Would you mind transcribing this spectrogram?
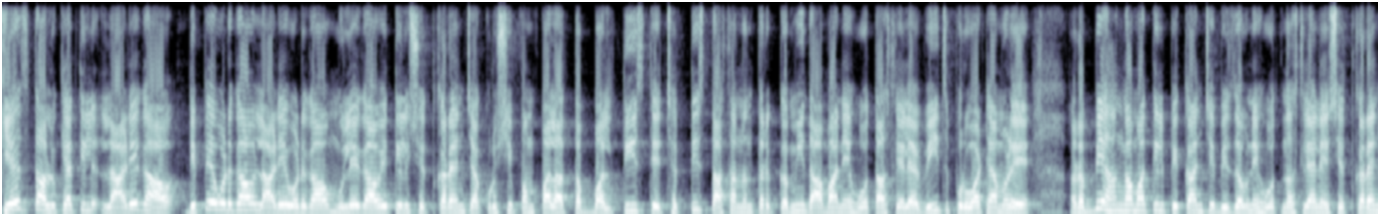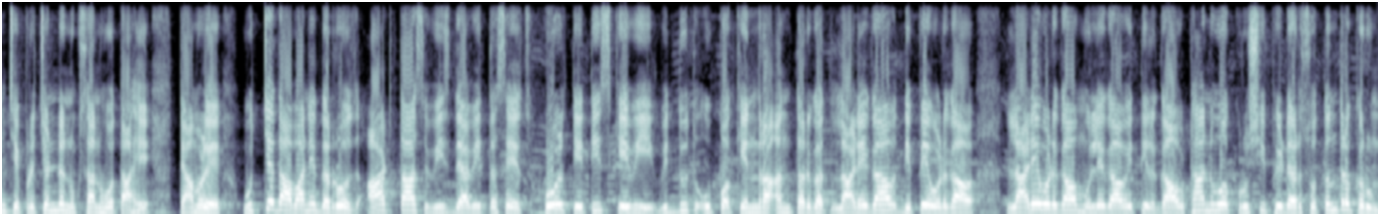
केज तालुक्यातील लाडेगाव दिपेवडगाव लाडेवडगाव मुलेगाव येथील शेतकऱ्यांच्या कृषी पंपाला तब्बल तीस ते छत्तीस तासानंतर कमी दाबाने होत असलेल्या वीज पुरवठ्यामुळे रब्बी हंगामातील पिकांचे भिजवणे होत नसल्याने शेतकऱ्यांचे प्रचंड नुकसान होत आहे. त्यामुळे उच्च दाबाने दररोज आठ तास वीज द्यावी तसेच होळ तेहतीस केवी विद्युत उपकेंद्राअंतर्गत लाडेगाव दिपेवडगाव लाडेवडगाव मुलेगाव येथील गावठाण व कृषी फिडर स्वतंत्र करून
